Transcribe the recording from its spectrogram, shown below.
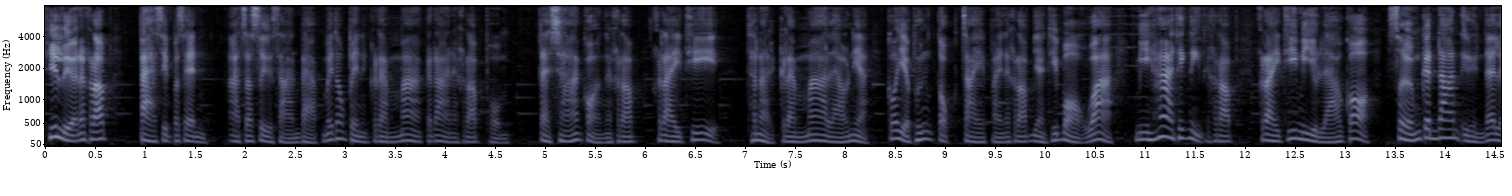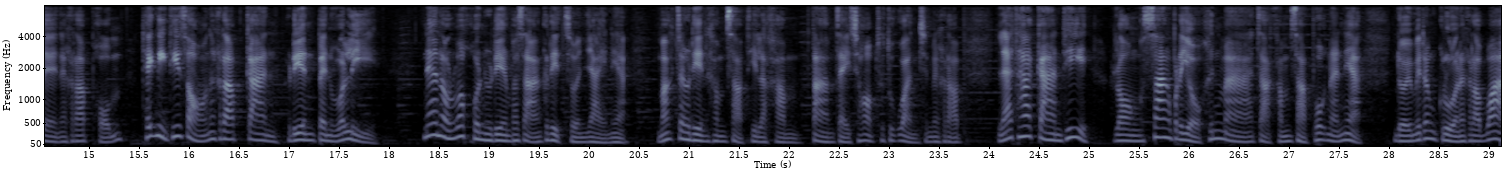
ที่เหลือนะครับ 80%อาจจะสื่อสารแบบไม่ต้องเป็นแกรมมาก็ได้นะครับผมแต่ช้าก่อนนะครับ ใครที่ถนัดแกรมมาแล้วเนี่ยก็อย่าเพิ่งตกใจไปนะครับ อย่างที่บอกว่ามี 5 เทคนิคนะครับ ใครที่มีอยู่แล้วก็เสริมกันด้านอื่นได้เลยนะครับ ผมเทคนิคที่2นะครับการเรียนเป็นวลี แน่นอนว่าคนเรียนภาษาอังกฤษส่วนใหญ่เนี่ยมักจะเรียนคำศัพท์ทีละคำตามใจชอบทุกๆวันใช่ไหมครับ และถ้าการที่ลองสร้างประโยคขึ้นมาจากคำศัพท์พวกนั้นเนี่ย โดยไม่ต้องกลัวนะครับว่า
